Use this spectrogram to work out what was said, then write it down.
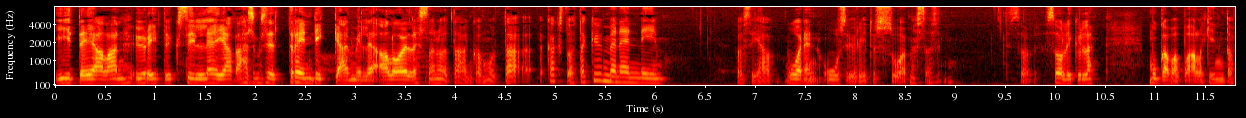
IT-alan yrityksille ja vähän semmoisille trendikkäämmille aloille sanotaanko, mutta 2010 niin tosiaan vuoden uusi yritys Suomessa. Se oli, kyllä mukava palkinto.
